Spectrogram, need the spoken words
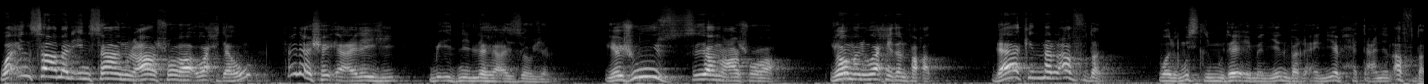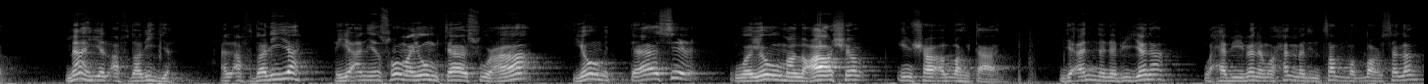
وإن صام الإنسان العاشوراء وحده فلا شيء عليه بإذن الله عز وجل. يجوز صيام عاشوراء يوما واحدا فقط لكن الأفضل؟ والمسلم دائما ينبغي أن يبحث عن الأفضل. ما هي الأفضلية؟ الأفضلية هي أن يصوم يوم تاسعاء يوم التاسع ويوم العاشر إن شاء الله تعالى. لأن نبينا وحبيبنا محمد صلى الله عليه وسلم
